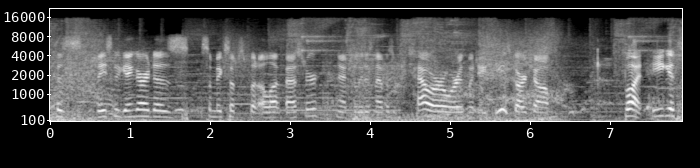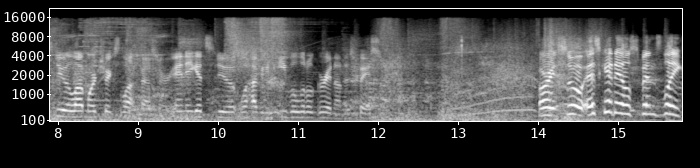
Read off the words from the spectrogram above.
because basically Gengar does some mix-ups but a lot faster. Naturally doesn't have as much power or as much HP as Garchomp, but he gets to do a lot more tricks a lot faster, and he gets to do it while having an evil little grin on his face. Alright, so SKDale spends like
